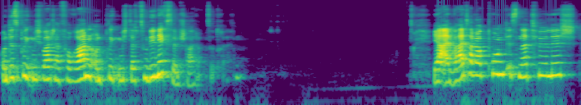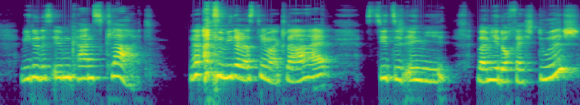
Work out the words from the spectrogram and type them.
und das bringt mich weiter voran und bringt mich dazu, die nächste Entscheidung zu treffen. Ja, ein weiterer Punkt ist natürlich, wie du das üben kannst, Klarheit. Ne? Also wieder das Thema Klarheit. Es zieht sich irgendwie bei mir doch recht durch.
